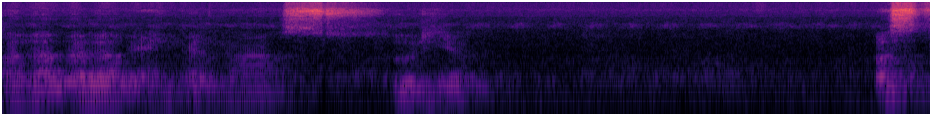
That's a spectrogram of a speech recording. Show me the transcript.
અલગ અલગ એંગલમાં સૂર્ય અસ્ત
